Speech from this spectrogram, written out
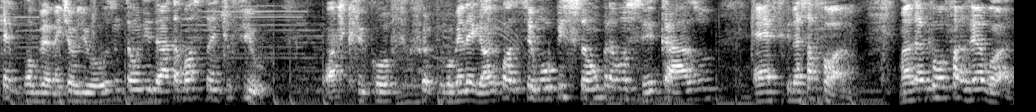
que é obviamente é oleoso, então ele hidrata bastante o fio. Eu acho que ficou, ficou, ficou bem legal e pode ser uma opção para você caso é, fique dessa forma. Mas é o que eu vou fazer agora.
